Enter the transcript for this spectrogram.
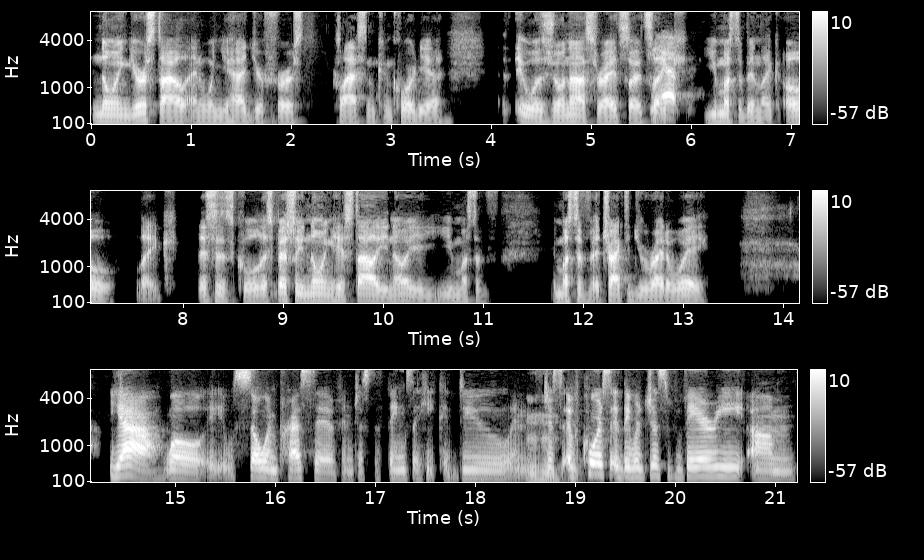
knowing your style and when you had your first class in Concordia, it was Jonas, right? So it's like Yep. you must have been like, oh, like this is cool, especially knowing his style. You know, you, you must have. it must have attracted you right away. Yeah, well, it was so impressive, and just the things that he could do, and Mhm. just of course they were just very um,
